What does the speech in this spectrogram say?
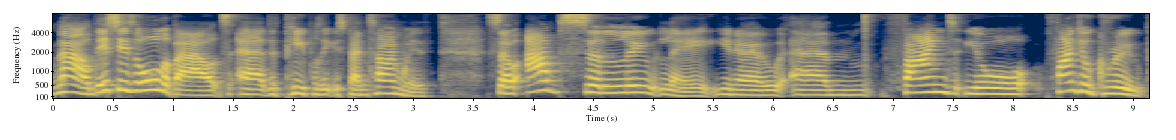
Now, this is all about uh, the people that you spend time with. So, absolutely, you know, um, find your find your group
